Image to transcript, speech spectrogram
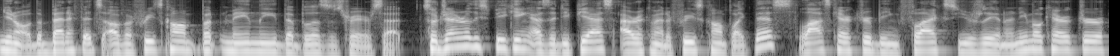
you know, the benefits of a freeze comp, but mainly the Blizzard Strayer set. So generally speaking, as a DPS, I recommend a freeze comp like this, last character being Flex, usually an Anemo character,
